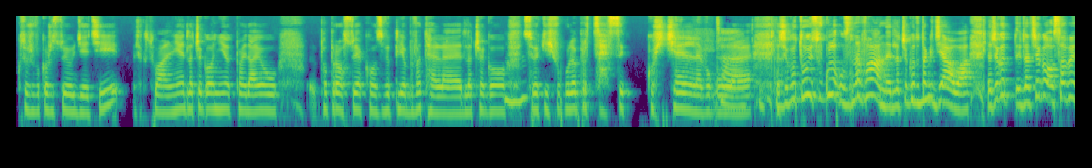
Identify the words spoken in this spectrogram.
którzy wykorzystują dzieci seksualnie, dlaczego oni nie odpowiadają po prostu jako zwykli obywatele, dlaczego Mhm. są jakieś w ogóle procesy kościelne w ogóle. Tak, tak. Dlaczego to jest w ogóle uznawane? Dlaczego to tak działa? Dlaczego, dlaczego osoby,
